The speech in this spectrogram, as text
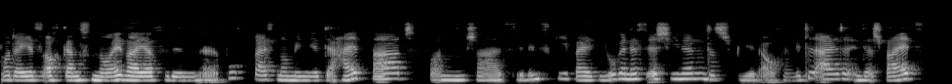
Oder jetzt auch ganz neu war ja für den äh, Buchpreis nominiert der Halbbart von Charles Lewinsky bei Diogenes erschienen. Das spielt auch im Mittelalter in der Schweiz.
